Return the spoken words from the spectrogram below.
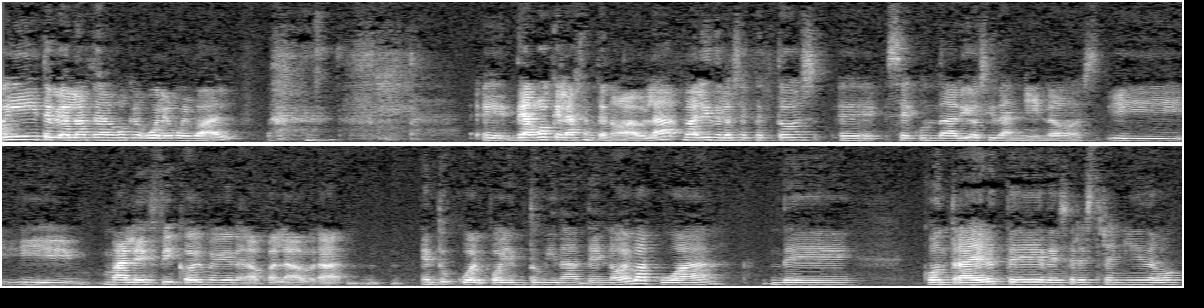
hoy te voy a hablar de algo que huele muy mal, eh, de algo que la gente no habla, ¿vale? Y de los efectos eh, secundarios y dañinos y, maléficos, me viene la palabra, en tu cuerpo y en tu vida, de no evacuar, de contraerte, de ser estreñido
